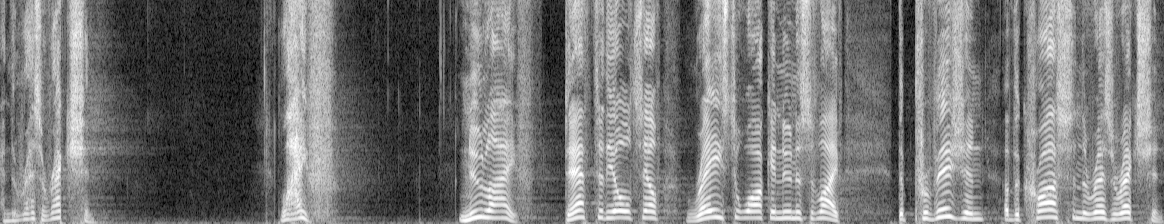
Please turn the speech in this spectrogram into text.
And the resurrection, life, new life, death to the old self, raised to walk in newness of life. The provision of the cross and the resurrection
